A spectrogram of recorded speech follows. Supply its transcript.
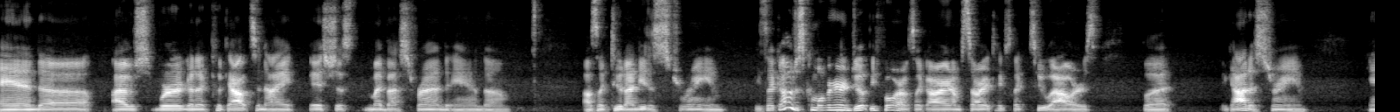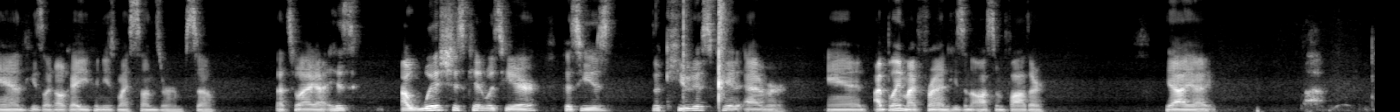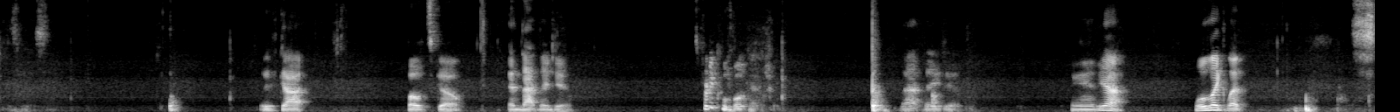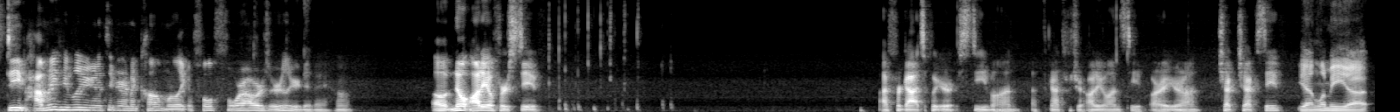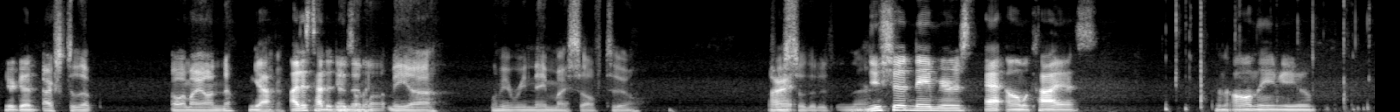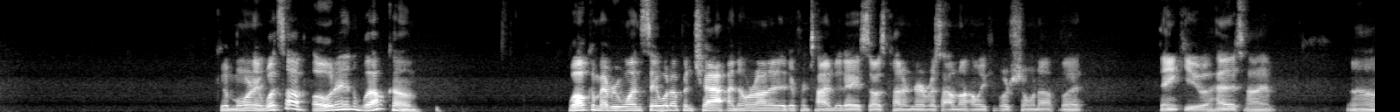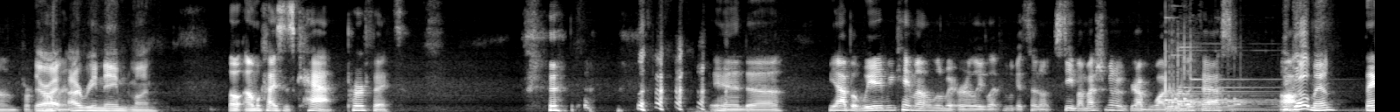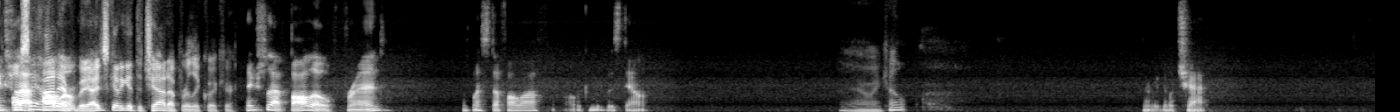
and uh, I was we're gonna cook out tonight. It's just my best friend, and um, I was like, dude, I need a stream. He's like, oh, just come over here and do it before. I was like, all right, I'm sorry, it takes like two hours, but you got to stream. And he's like, okay, you can use my son's room. So that's why I got his. I wish his kid was here because he is the cutest kid ever. And I blame my friend. He's an awesome father. Yeah, yeah. We've got Boats Go, and that they do. It's a pretty cool book, actually. That they do. And yeah, we'll like let Steve. How many people are you gonna think are gonna come? We're like a full four hours earlier today, huh? Oh, no audio for Steve. I forgot to put your Steve on. I forgot to put your audio on, Steve. All right, you're on. Check, check, Steve. Yeah, and let me. uh You're good. Actually, the. oh, am I on now? Yeah, Okay. I just had to do and something. then let me. uh Let me rename myself too. All right. So that it's in there. You should name yours at Elmakias. And I'll name you. Good morning. What's up, Odin? Welcome. Welcome, everyone. Say what up in chat. I know we're on at a different time today, so I was kind of nervous. I don't know how many people are showing up, but thank you ahead of time um, for there, coming. I, I renamed mine. Oh, Elmakai says cat. Perfect. and uh, yeah, but we we came out a little bit early. Let people get set up. Steve, I'm actually gonna grab water really fast. You Oh, go, man. Thanks for I'll that say follow. hi to everybody. I just got to get the chat up really quick here. Thanks for that follow, friend. Is my stuff all off? Oh, we can move this down. There we go. There we go. Chat.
